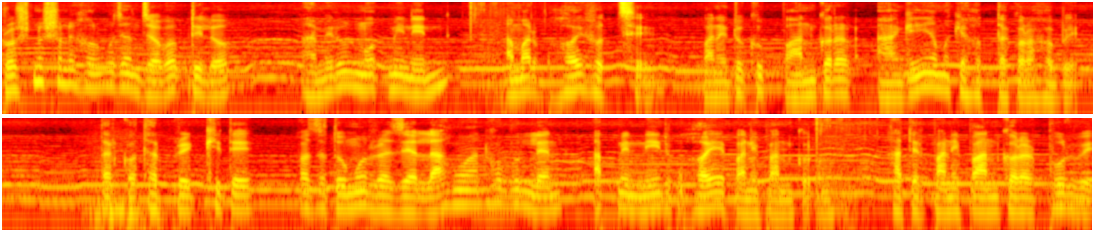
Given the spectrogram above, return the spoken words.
প্রশ্ন শুনে হরমুজান জবাব দিল, আমিরুল মুমিনিন, আমার ভয় হচ্ছে। পানিটুকু পান করার আগেই আমাকে হত্যা করা হবে। তার কথার প্রেক্ষিতে হজরত উমর রাজিয়াল্লাহ আনহু বললেন, আপনি নির্ভয়ে পানি পান করুন। হাতের পানি পান করার পূর্বে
